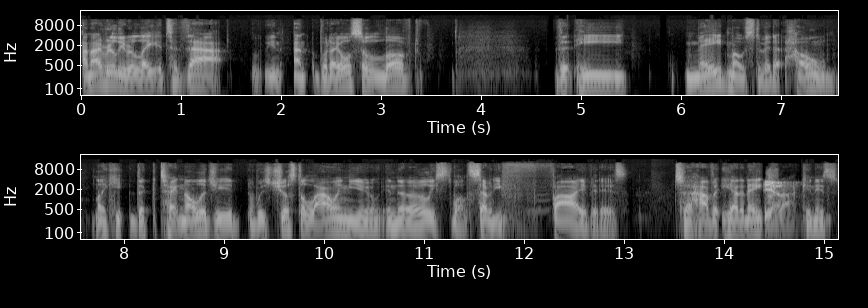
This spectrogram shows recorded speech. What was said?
and I really related to that. And but I also loved that he made most of it at home. Like he, the technology was just allowing you in the early well seventy five it is to have it. He had an eight yeah. track in his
